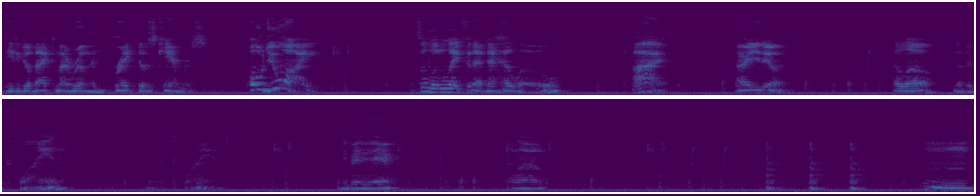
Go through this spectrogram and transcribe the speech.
I need to go back to my room and break those cameras. Oh, do I? It's a little late for that now. Hello? Hi. How are you doing? Hello? Another client? Another client? Anybody there? Hello? Hmm.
